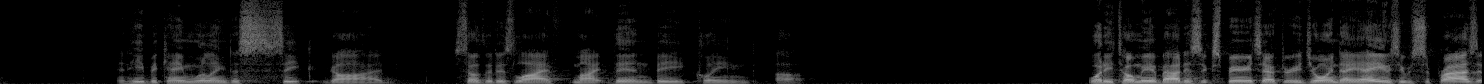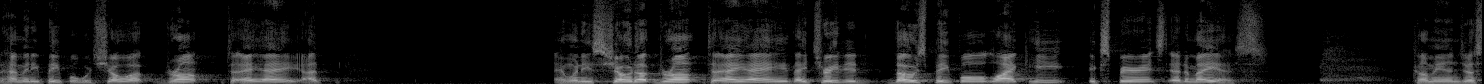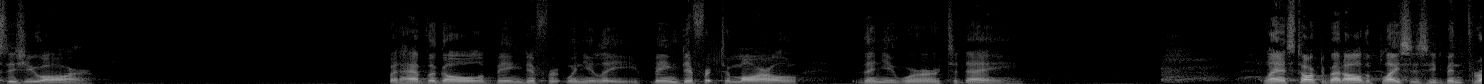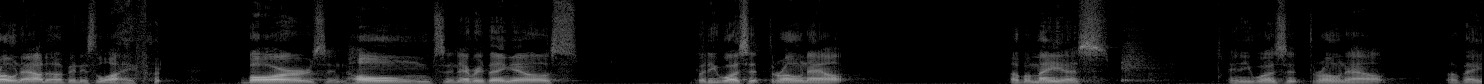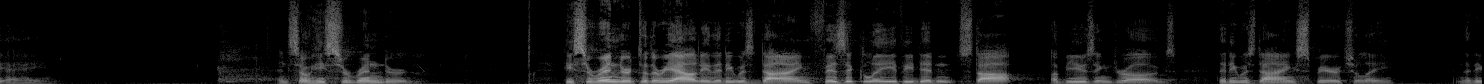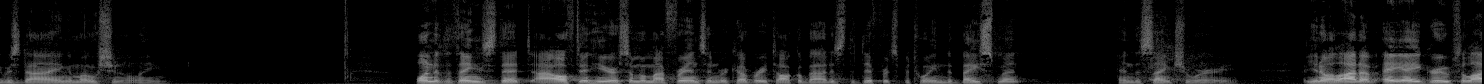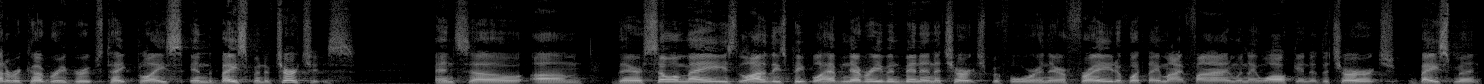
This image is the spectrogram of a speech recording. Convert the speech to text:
And he became willing to seek God so that his life might then be cleaned up. What he told me about his experience after he joined AA was he was surprised at how many people would show up drunk to AA. I, and when he showed up drunk to AA, they treated those people like he experienced at Emmaus. Come in just as you are but have the goal of being different when you leave, being different tomorrow than you were today. Lance talked about all the places he'd been thrown out of in his life bars and homes and everything else. But he wasn't thrown out of Emmaus, and he wasn't thrown out of AA. And so he surrendered. He surrendered to the reality that he was dying physically if he didn't stop abusing drugs, that he was dying spiritually, and that he was dying emotionally. One of the things that I often hear some of my friends in recovery talk about is the difference between the basement and the sanctuary. You know, a lot of AA groups, a lot of recovery groups take place in the basement of churches. And so um, they're so amazed. A lot of these people have never even been in a church before, and they're afraid of what they might find when they walk into the church basement.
